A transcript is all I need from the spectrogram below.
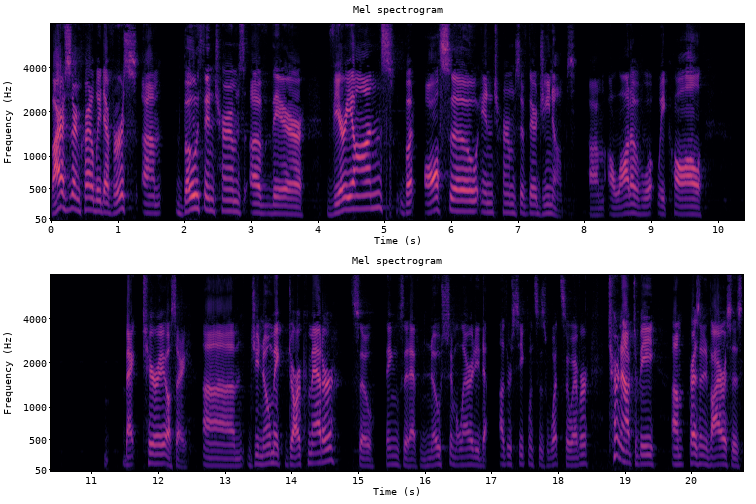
Viruses are incredibly diverse, um, both in terms of their virions, but also in terms of their genomes. Um, a lot of what we call bacteria, oh sorry, um, genomic dark matter, so things that have no similarity to other sequences whatsoever, turn out to be um, present in viruses.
